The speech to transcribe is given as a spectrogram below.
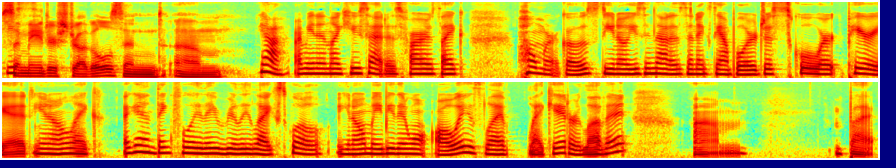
some major struggles, and um, Yeah, I mean, and like you said, as far as like homework goes, you know, using that as an example or just schoolwork, period, you know, like again, thankfully they really like school. You know, maybe they won't always like like it or love it, um, but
